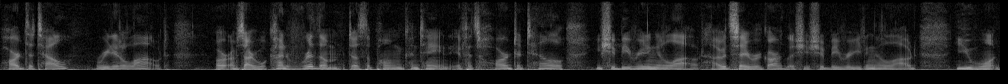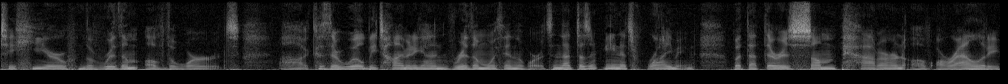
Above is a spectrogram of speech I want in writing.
Hard to tell? Read it aloud or I'm sorry, what kind of rhythm does the poem contain? If it's hard to tell, you should be reading it aloud. I would say regardless, you should be reading it aloud. You want to hear the rhythm of the words, because uh, there will be time and again rhythm within the words, and that doesn't mean it's rhyming, but that there is some pattern of orality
